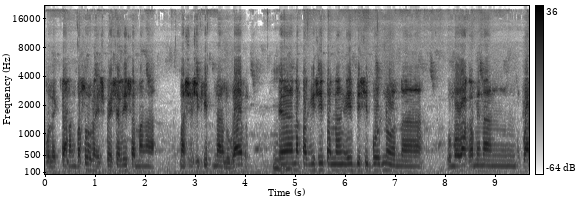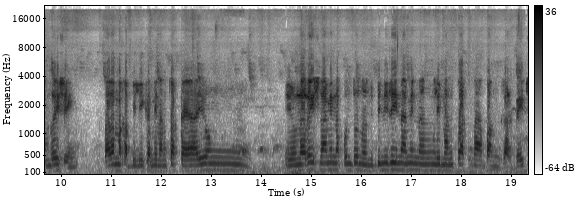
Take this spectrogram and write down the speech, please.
kolekta ng basura, especially sa mga masisikip na lugar. Kaya napag-isipan ng ABC board noon na gumawa kami ng fundraising para makabili kami ng truck. Kaya yung yung na-raise namin na pundo noon, binili namin ng limang truck na pang garbage.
